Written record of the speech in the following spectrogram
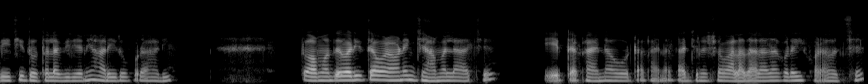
দিয়েছি দোতলা বিরিয়ানি, হাঁড়ির ওপরে হাঁড়ি। তো আমাদের বাড়িতে আবার অনেক ঝামেলা আছে। এটা খায় না, ওটা খায় না, তার জন্য সব আলাদা আলাদা করেই করা হচ্ছে।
